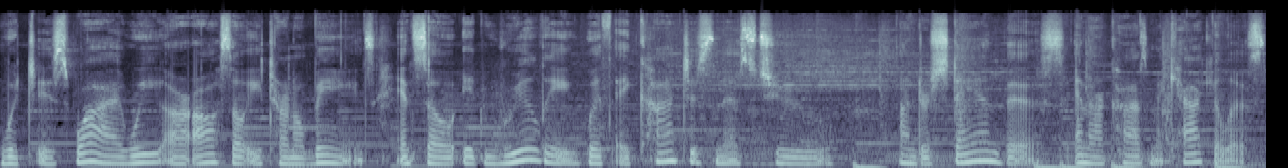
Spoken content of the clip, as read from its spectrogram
which is why we are also eternal beings. And so, it really, with a consciousness to understand this in our cosmic calculus,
